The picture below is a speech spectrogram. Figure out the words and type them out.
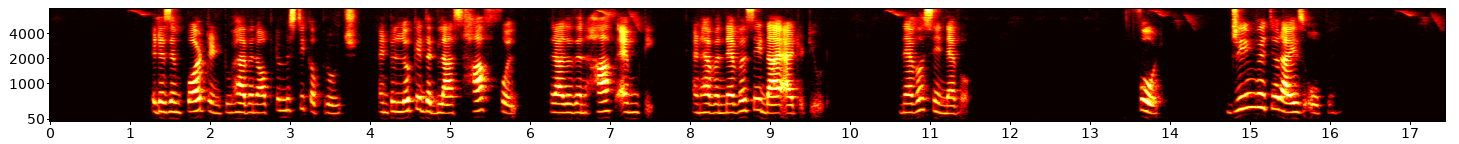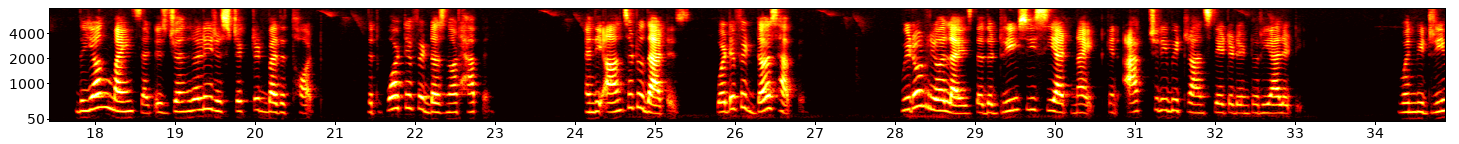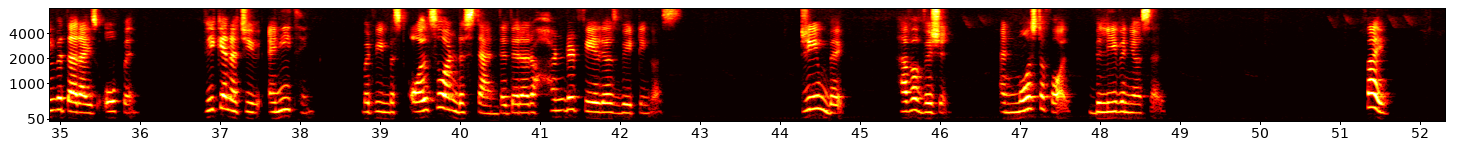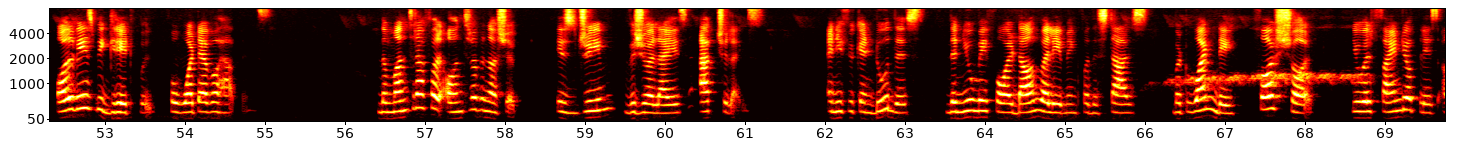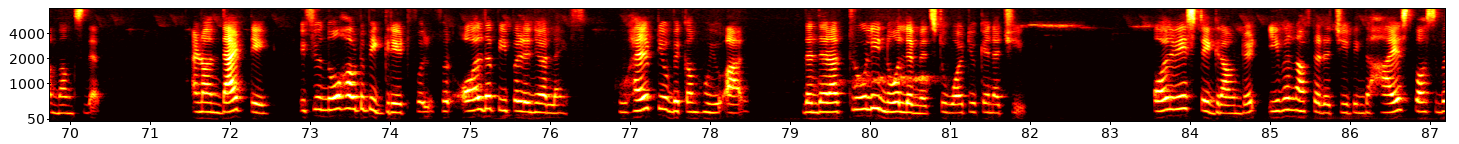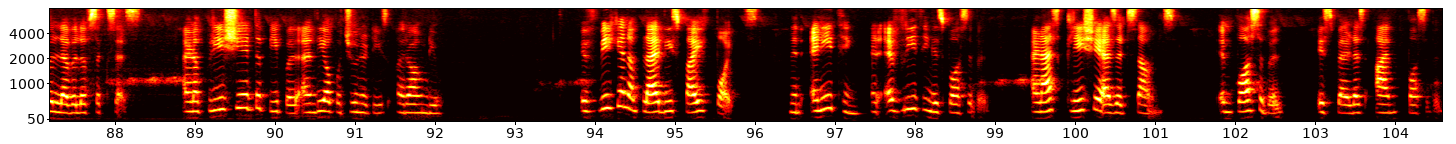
It is important to have an optimistic approach and to look at the glass half full rather than half empty and have a never say die attitude. Never say never. 4. Dream with your eyes open. The young mindset is generally restricted by the thought that what if it does not happen? And the answer to that is what if it does happen? We don't realize that the dreams we see at night can actually be translated into reality. When we dream with our eyes open, we can achieve anything, but we must also understand that there are a hundred failures waiting us. Dream big, have a vision, and most of all, believe in yourself. 5. Always be grateful for whatever happens. The mantra for entrepreneurship is dream, visualize, actualize. And if you can do this, then you may fall down while aiming for the stars, but one day, for sure, you will find your place amongst them. And on that day, if you know how to be grateful for all the people in your life who helped you become who you are, then there are truly no limits to what you can achieve. Always stay grounded even after achieving the highest possible level of success and appreciate the people and the opportunities around you. If we can apply these five points, then anything and everything is possible. And as cliche as it sounds, impossible is spelled as I'm possible.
